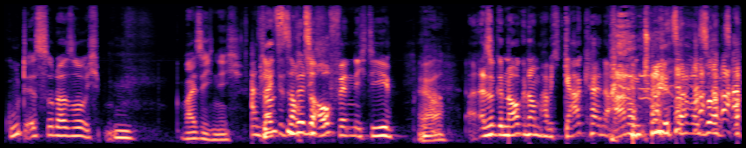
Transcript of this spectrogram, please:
gut ist oder so. Ich weiß ich nicht. vielleicht Ansonsten ist es auch zu aufwendig, die. Ja. Also genau genommen habe ich gar keine Ahnung. Tu jetzt einfach so, als ob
